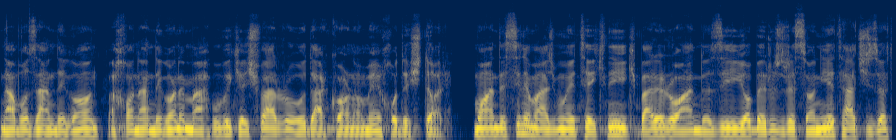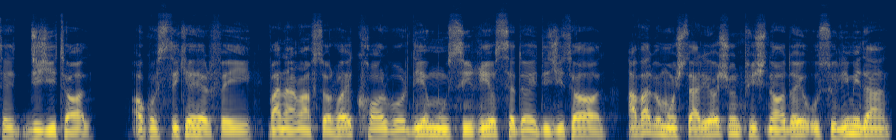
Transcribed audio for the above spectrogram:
نوازندگان و خوانندگان محبوب کشور رو در کارنامه خودش داره. مهندسین مجموعه تکنیک برای راه اندازی یا بروزرسانی تجهیزات دیجیتال آکوستیک حرفه‌ای و نرم افزارهای کاربردی موسیقی و صدای دیجیتال اول به مشتریاشون پیشنهادهای اصولی میدن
